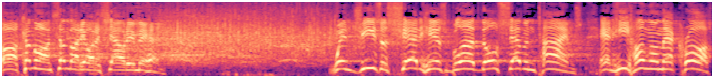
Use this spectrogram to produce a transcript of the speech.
Oh, come on, somebody ought to shout amen. When Jesus shed his blood those seven times and he hung on that cross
